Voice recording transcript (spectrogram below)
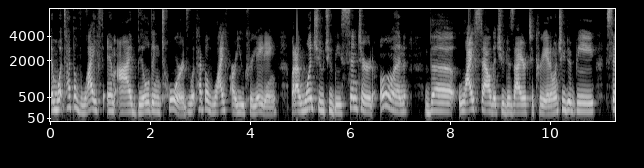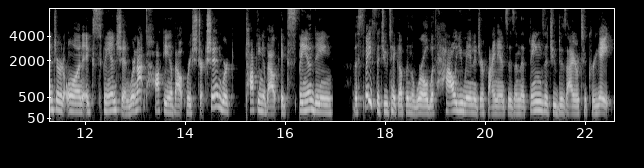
And what type of life am I building towards? What type of life are you creating? But I want you to be centered on the lifestyle that you desire to create. I want you to be centered on expansion. We're not talking about restriction, we're talking about expanding the space that you take up in the world with how you manage your finances and the things that you desire to create.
